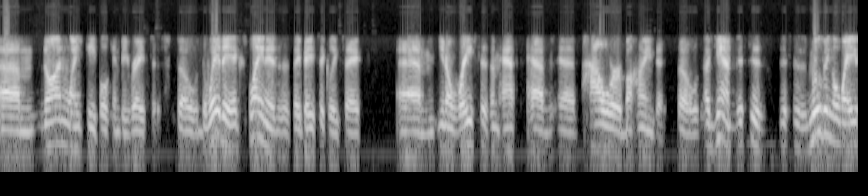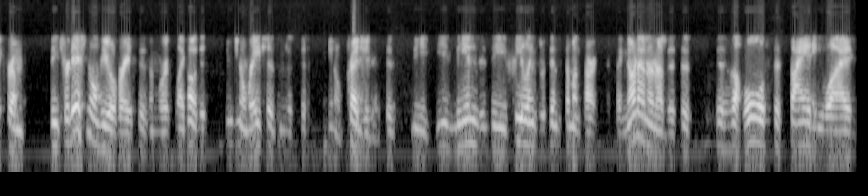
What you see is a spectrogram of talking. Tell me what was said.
um, non-white people can be racist. So the way they explain it is they basically say, um, you know, racism has to have uh, power behind it. So again, this is this is moving away from the traditional view of racism, where it's like, oh, this, you know, racism is just you know prejudice. It's the the the feelings within someone's heart. It's like, no, no, no, no. This is this is a whole society-wide,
